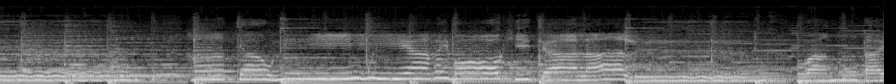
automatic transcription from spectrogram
อหากเจ้านี้อย่าให้บอกคิดจะลาลืมห วังตาย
